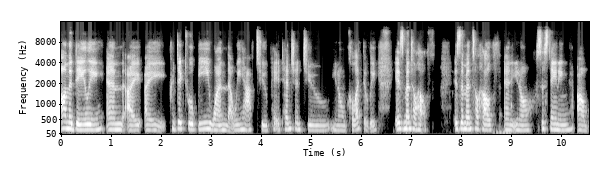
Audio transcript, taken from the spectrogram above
on the daily and I, I predict will be one that we have to pay attention to you know collectively is mental health. Is the mental health and you know sustaining um,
